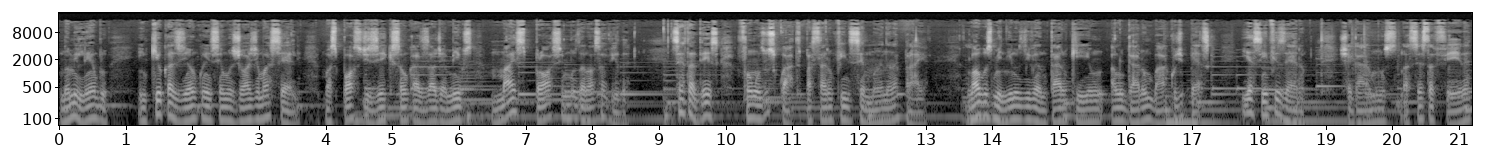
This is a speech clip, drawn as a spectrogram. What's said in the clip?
Não me lembro em que ocasião conhecemos Jorge e Marcele, mas posso dizer que são o casal de amigos mais próximos da nossa vida. Certa vez fomos os quatro passar um fim de semana na praia. Logo os meninos inventaram que iam alugar um barco de pesca e assim fizeram. Chegamos na sexta-feira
